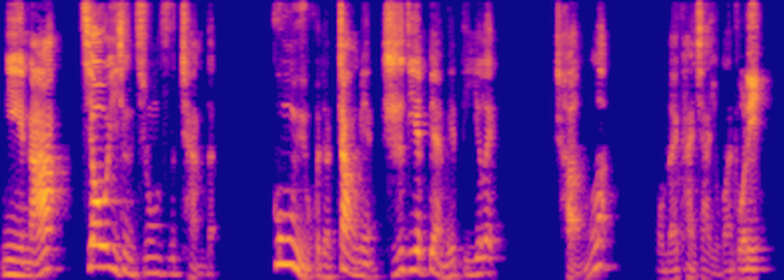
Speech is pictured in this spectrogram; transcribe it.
你拿交易性金融资产的公允或者账面直接变为第一类，成了。我们来看一下有关处理。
